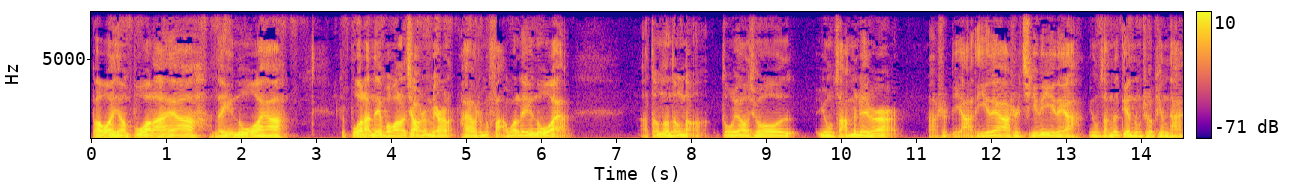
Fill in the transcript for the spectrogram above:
包括像波兰呀、雷诺呀，这波兰那我忘了叫什么名了，还有什么法国雷诺呀，啊，等等等等，都要求用咱们这边啊，是比亚迪的呀，是吉利的呀，用咱们的电动车平台、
